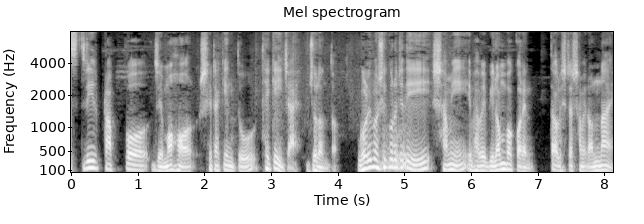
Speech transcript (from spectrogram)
স্ত্রীর প্রাপ্য যে মহর, সেটা কিন্তু থেকেই যায় ঝুলন্ত। গড়িমসি করে যদি স্বামী এভাবে বিলম্ব করেন, তাহলে সেটা স্বামীর অন্যায়।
